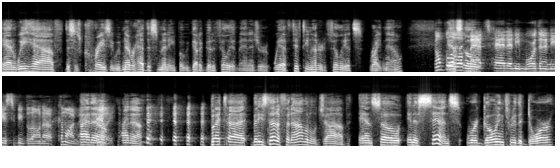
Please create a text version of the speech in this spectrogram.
And we have, this is crazy, we've never had this many, but we've got a good affiliate manager. We have 1,500 affiliates right now. Don't blow And up Matt's head any more than it needs to be blown up. Come on, Matt. I know, Really. I know. but uh, but he's done a phenomenal job, and so in a sense, we're going through the door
